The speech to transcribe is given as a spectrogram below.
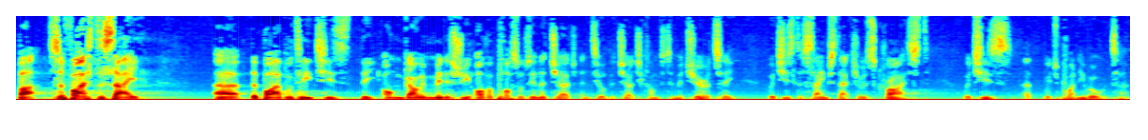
but suffice to say, uh, the Bible teaches the ongoing ministry of apostles in the church until the church comes to maturity, which is the same stature as Christ, which is at which point he will return.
